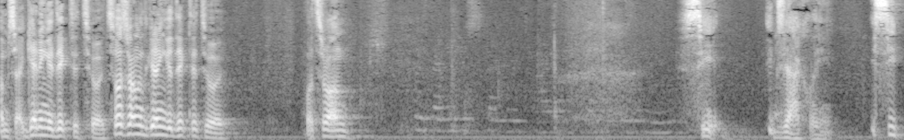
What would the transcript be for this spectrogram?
I'm sorry, getting addicted to it. So what's wrong with getting addicted to it? What's wrong? See, exactly. You see,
